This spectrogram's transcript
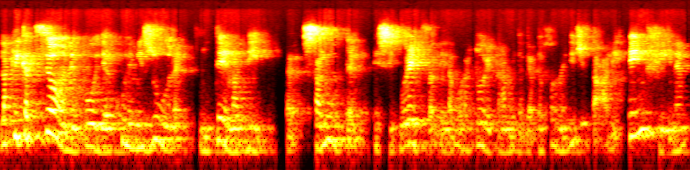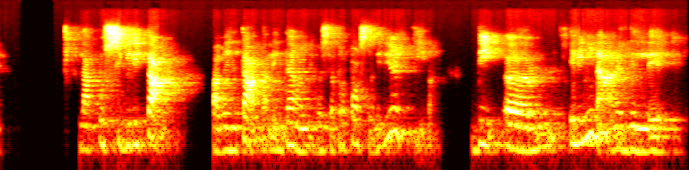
l'applicazione poi di alcune misure in tema di eh, salute e sicurezza dei lavoratori tramite piattaforme digitali e infine la possibilità paventata all'interno di questa proposta di direttiva di ehm, eliminare delle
